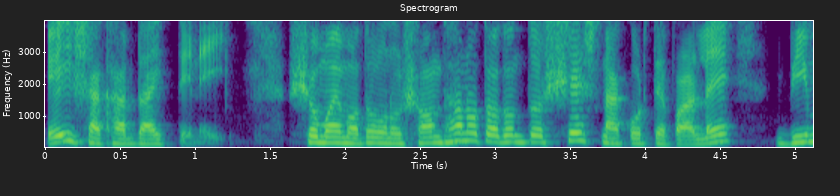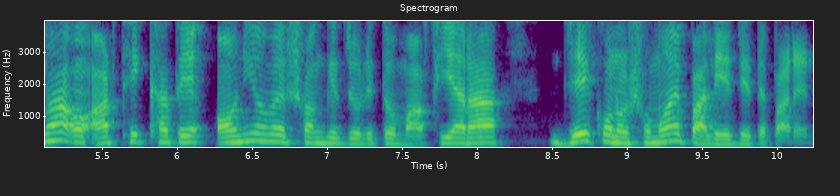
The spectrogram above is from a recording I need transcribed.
এই শাখার দায়িত্বে নেই। সময় মতো অনুসন্ধান ও তদন্ত শেষ না করতে পারলে বিমা ও আর্থিক খাতে অনিয়মের সঙ্গে জড়িত মাফিয়ারা যে কোনো সময় পালিয়ে যেতে পারেন।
